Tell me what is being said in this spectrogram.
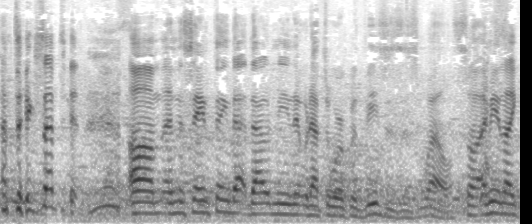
have to accept it. Um, and the same thing that that would mean it would have to work with visas as well. So I mean, like,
